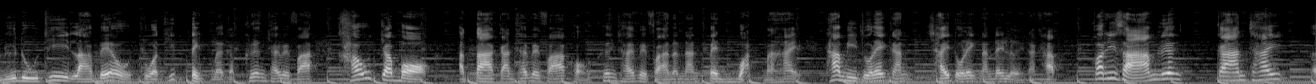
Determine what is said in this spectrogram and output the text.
หรือดูที่ลาเบลตัวที่ติดมากับเครื่องใช้ไฟฟ้า เขาจะบอกอัตราการใช้ไฟฟ้าของเครื่องใช้ไฟฟ้านั้นๆ เป็นวัตต์มาให้ ถ้ามีตัวเลขนั้นใช้ตัวเลขนั้นได้เลยนะครับ ข้อที่ 3 เรื่องการใช้เ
